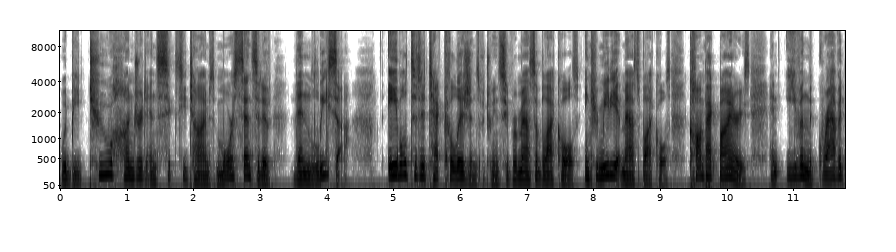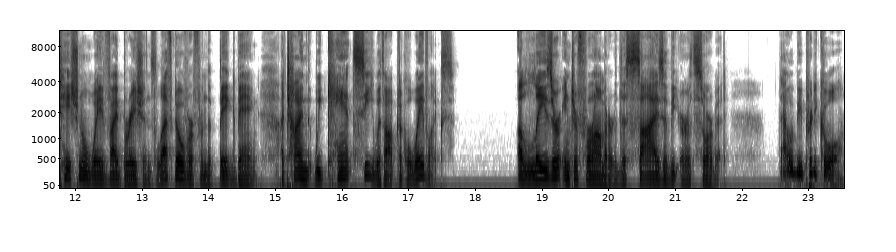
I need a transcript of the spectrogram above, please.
would be 260 times more sensitive than LISA, able to detect collisions between supermassive black holes, intermediate mass black holes, compact binaries, and even the gravitational wave vibrations left over from the Big Bang, a time that we can't see with optical wavelengths. A laser interferometer the size of the Earth's orbit. That would be pretty cool.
